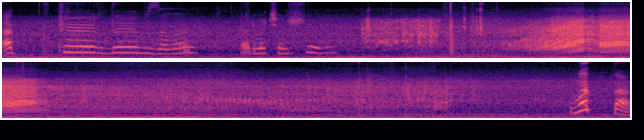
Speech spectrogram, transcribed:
attırdığım zaman araba çalışıyor mu? What the?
